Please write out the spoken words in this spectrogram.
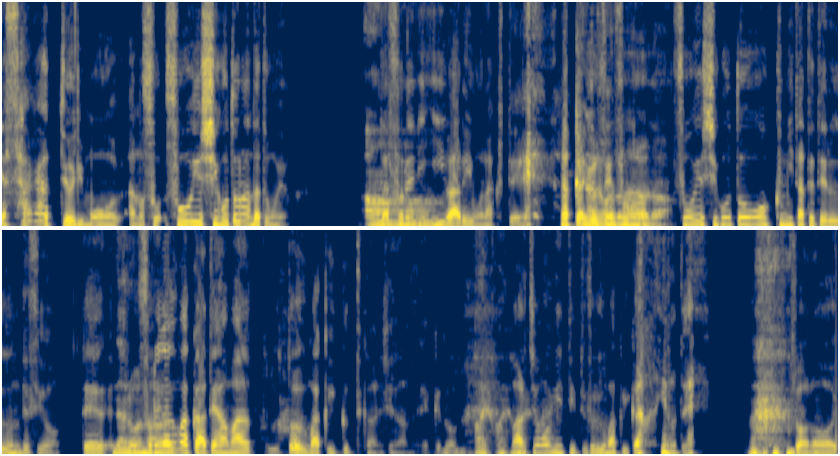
や、差がっていうよりも、あの、そ、そういう仕事なんだと思うよ。だからそれにいいわ。悪いもなくて、なんか要するにその、そういう仕事を組み立ててるんですよ。でなるほ、どそれがうまく当てはまるとうまくいくって感じなんだけど、はいはいはい。マルチモビリティってそれうまくいかないので、その、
